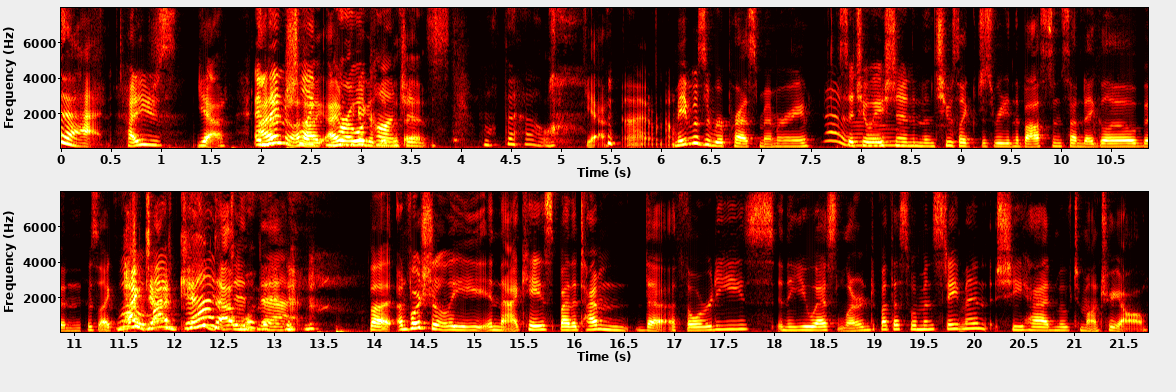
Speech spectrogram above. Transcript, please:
that? How do you just, yeah. And I then just know how- like grow a think I could live with that. conscience. What the hell? Yeah. I don't know. Maybe it was a repressed memory situation, and then she was like just reading the Boston Sunday Globe and was like, Whoa, "My dad killed that woman." that. But unfortunately, in that case, by the time the authorities in the U.S. learned about this woman's statement, she had moved to Montreal.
